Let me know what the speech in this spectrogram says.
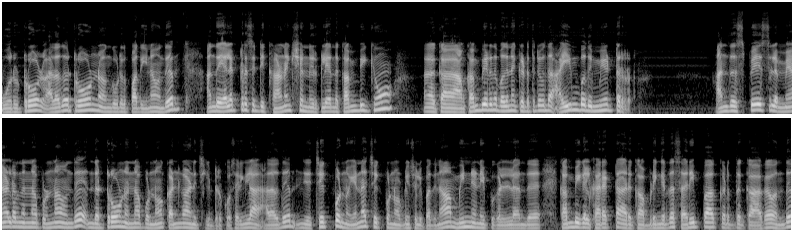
ஒரு ட்ரோன் அதாவது ட்ரோன் அங்கே பார்த்தீங்கன்னா வந்து அந்த எலக்ட்ரிசிட்டி கனெக்ஷன் இருக்குல்லையே அந்த கம்பிக்கும் க கம்பியிலேருந்து பார்த்தீங்கன்னா கிட்டத்தட்ட வந்து ஐம்பது மீட்டர் அந்த ஸ்பேஸில் மேலேருந்து என்ன பண்ணுன்னா வந்து இந்த ட்ரோன் என்ன பண்ணோம்? கண்காணிச்சிக்கிட்டு இருக்கோம். சரிங்களா? அதாவது செக் பண்ணும். என்ன செக் பண்ணும் அப்படின்னு சொல்லி பார்த்தீங்கன்னா மின் இணைப்புகளில் அந்த கம்பிகள் கரெக்டாக இருக்கா அப்படிங்கிறத சரி பார்க்கறதுக்காக வந்து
